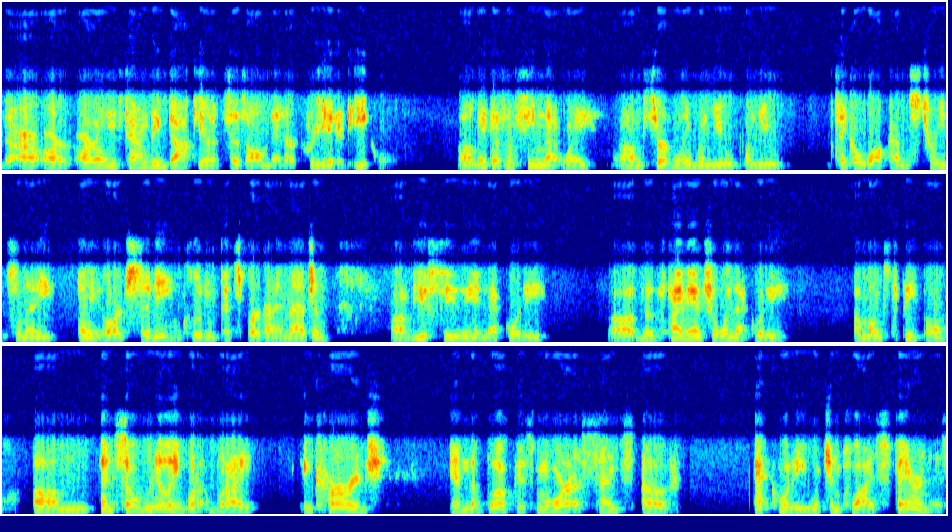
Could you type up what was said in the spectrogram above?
the, our, our, our own founding document says all men are created equal. Um, it doesn't seem that way. Um, certainly, when you when you take a walk on the streets in any any large city, including Pittsburgh, I imagine, um, you see the inequity, uh, the financial inequity amongst people. Um, and so, really, what what I encourage in the book is more a sense of equity, which implies fairness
